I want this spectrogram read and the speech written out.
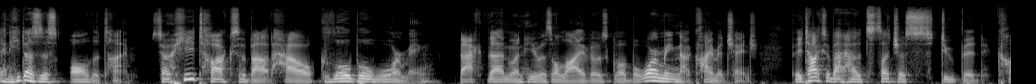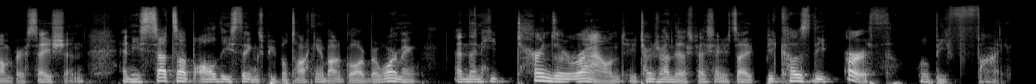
And he does this all the time. So he talks about how global warming, back then when he was alive, it was global warming, not climate change. But he talks about how it's such a stupid conversation. And he sets up all these things, people talking about global warming. And then he turns around. He turns around the expectation. He's like, because the earth will be fine.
